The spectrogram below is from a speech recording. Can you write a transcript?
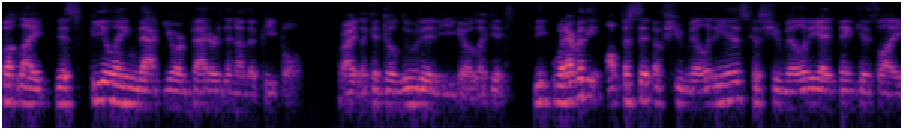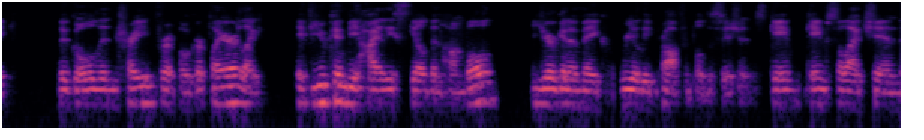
but like this feeling that you're better than other people, right? Like a diluted ego. Like it's the, whatever the opposite of humility is, because humility, I think, is like the golden trait for a poker player. Like if you can be highly skilled and humble, you're gonna make really profitable decisions. Game game selection,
